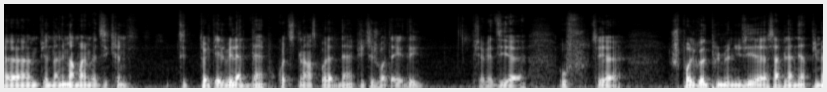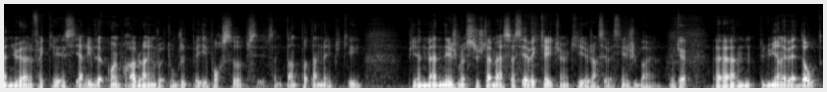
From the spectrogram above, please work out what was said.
Euh, puis une année, ma mère m'a dit Crime, tu as été élevé là-dedans, pourquoi tu te lances pas là-dedans? Puis tu sais, je vais t'aider. Puis j'avais dit, euh, ouf, tu sais, euh, je suis pas le gars le plus menuisier de sa planète, puis manuel, fait que s'il arrive de quoi un problème, je vais être obligé de payer pour ça, puis ça ne tente pas tant de m'impliquer. Puis une année, je me suis justement associé avec quelqu'un qui est Jean-Sébastien Gilbert. Euh, puis lui, il y en avait d'autres.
